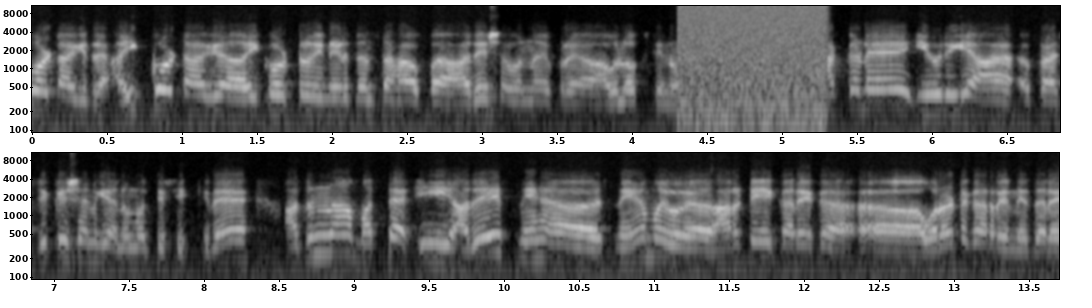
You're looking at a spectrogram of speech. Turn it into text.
ಕೋರ್ಟ್ ಆಗಿದ್ರೆ ಹೈಕೋರ್ಟ್ ಆಗಿ ಹೈಕೋರ್ಟ್ ನೀಡಿದಂತಹ ಆದೇಶವನ್ನ ಅವಲೋಕಿಸಿ ನೋಡಿ. ಆ ಕಡೆ ಇವರಿಗೆ ಪ್ರಾಸಿಕ್ಯೂಷನ್ಗೆ ಅನುಮತಿ ಸಿಕ್ಕಿದೆ. ಅದನ್ನ ಮತ್ತೆ ಈ ಅದೇ Sneha Snehamaya R T I ಕಾರ್ಯ ಹೋರಾಟಗಾರರು ಹೋರಾಟಗಾರರೇನಿದ್ದಾರೆ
